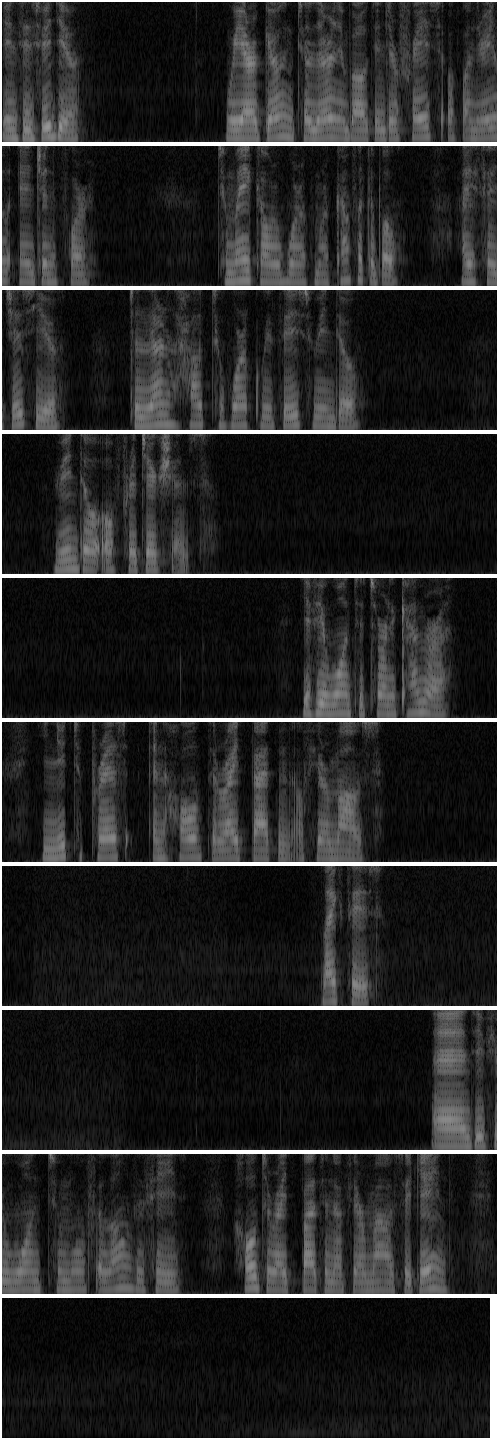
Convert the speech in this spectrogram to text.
In this video, we are going to learn about interface of Unreal Engine 4. To make our work more comfortable, I suggest you to learn how to work with this window, window of projections. If you want to turn the camera, you need to press and hold the right button of your mouse. Like this. And if you want to move along the scene, hold the right button of your mouse again.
